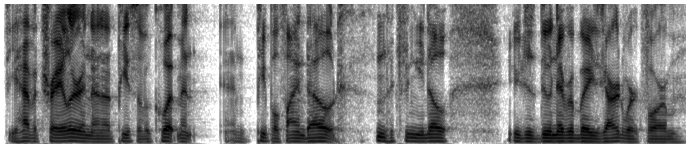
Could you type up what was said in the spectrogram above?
if you have a trailer and then a piece of equipment, and people find out, next thing you know, you're just doing everybody's yard work for them.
